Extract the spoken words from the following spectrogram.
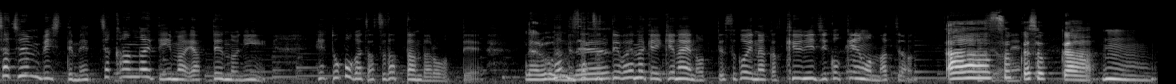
ちゃ準備してめっちゃ考えて今やってんのにえどこが雑だったんだろうって、なるほどなんで雑ってね。言われなきゃいけないのってすごいなんか急に自己嫌悪になっちゃう。ああ、そっかそっか。うん、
